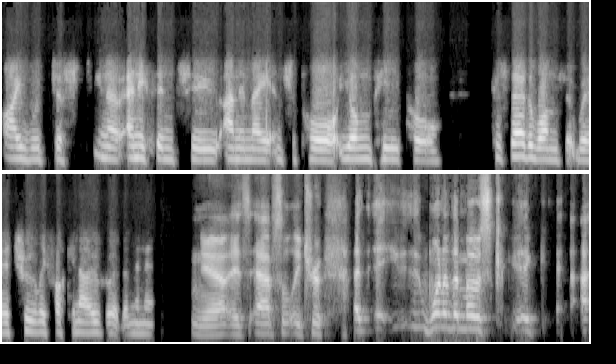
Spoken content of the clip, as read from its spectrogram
I would just, you know, anything to animate and support young people because they're the ones that we're truly fucking over at the minute. Yeah, it's absolutely true. Uh, one of the most uh,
